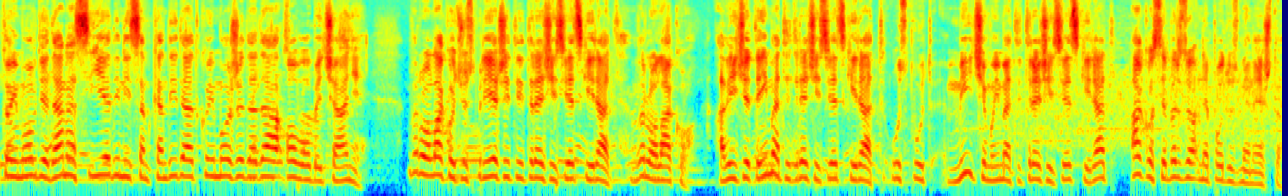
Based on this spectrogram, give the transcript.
Stojim ovdje danas i jedini sam kandidat koji može da da ovo obećanje. Vrlo lako ću spriječiti treći svjetski rat, vrlo lako. A vi ćete imati treći svjetski rat, usput mi ćemo imati treći svjetski rat ako se brzo ne poduzme nešto.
